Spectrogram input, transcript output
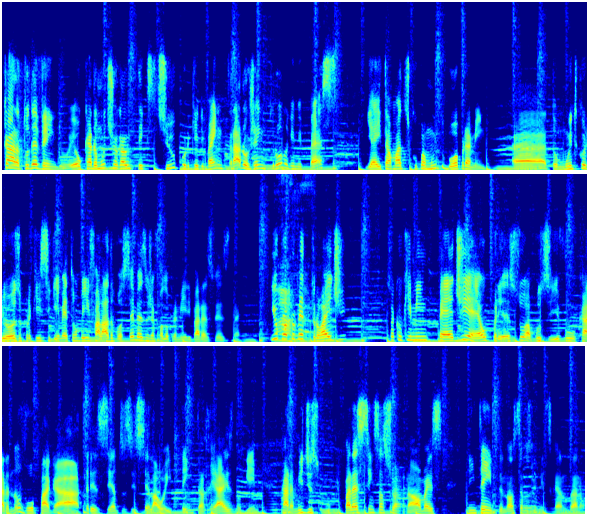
cara, tô devendo. Eu quero muito jogar o It Takes Two porque ele vai entrar ou já entrou no Game Pass. E aí tá uma desculpa muito boa para mim. Uh, tô muito curioso porque esse game é tão bem falado. Você mesmo já falou para mim ele várias vezes, né? E o ah, próprio cara. Metroid. Só que o que me impede é o preço abusivo. Cara, não vou pagar 300 e, sei lá, 80 reais no game. Cara, me desculpe. Parece sensacional, mas Nintendo, nós temos limites, cara, não dá não.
